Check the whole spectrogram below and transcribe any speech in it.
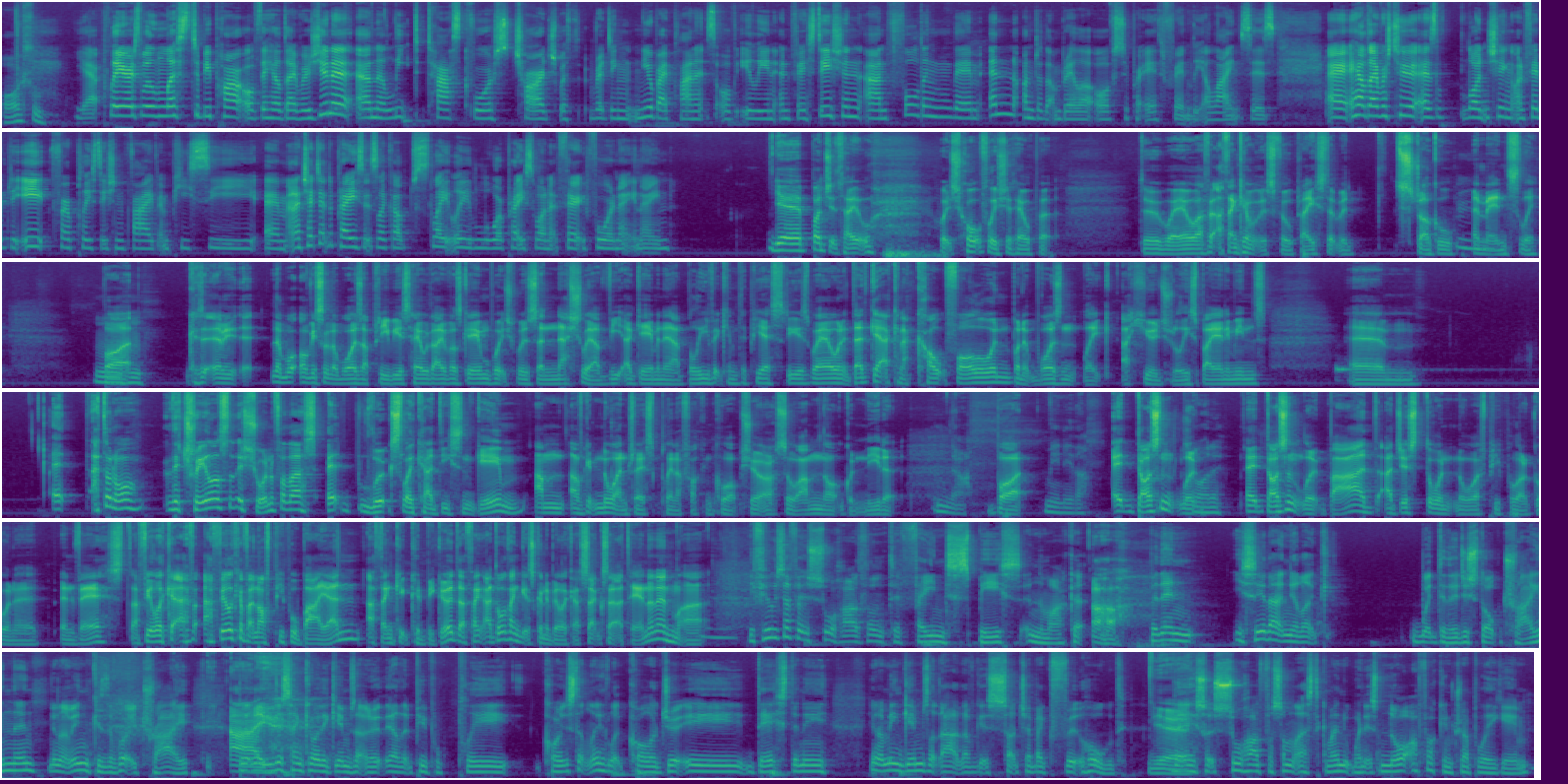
Awesome. Yeah, players will enlist to be part of the Helldivers unit, an elite task force charged with ridding nearby planets of alien infestation and folding them in under the umbrella of Super Earth friendly alliances. Uh, Helldivers 2 is launching on February 8th for PlayStation 5 and PC. Um, and I checked out the price, it's like a slightly lower price one at thirty four ninety nine. Yeah, budget title, which hopefully should help it do well. I, th- I think if it was full priced, it would struggle immensely. But because I mean, it, there, obviously there was a previous Helldivers game, which was initially a Vita game, and then I believe it came to PS3 as well, and it did get a kind of cult following, but it wasn't like a huge release by any means. Um, it, I don't know. The trailers that they've shown for this, it looks like a decent game. I'm, I've got no interest in playing a fucking co-op shooter, so I'm not going to need it. No, But me neither. it doesn't look. Sorry. It doesn't look bad. I just don't know if people are going to invest. I feel like if, I feel like if enough people buy in, I think it could be good. I think I don't think it's going to be like a six out of ten or anything like that. It feels as if it's so hard for them to find space in the market. Uh, But then you say that and you're like, what, do they just stop trying then? You know what I mean? Because they've got to try. But like, you just think of all the games that are out there that people play constantly, like Call of Duty, Destiny. You know what I mean? Games like that, they've got such a big foothold. Yeah. That it's, it's so hard for someone like this to come in when it's not a fucking AAA game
